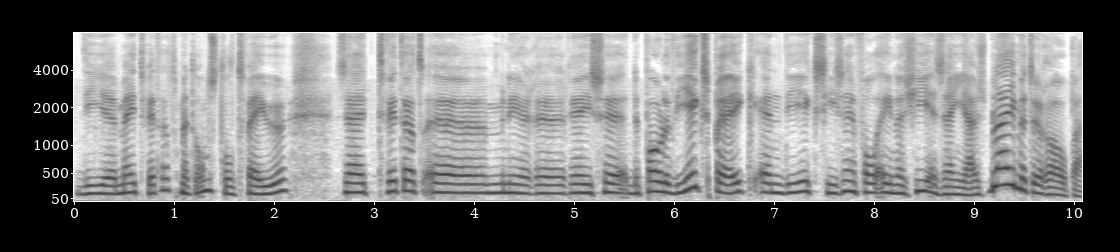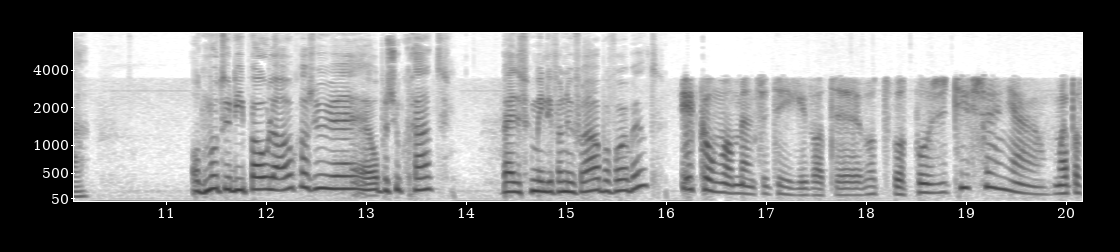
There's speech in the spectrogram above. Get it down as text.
die uh, meetwittert met ons tot twee uur. Zij twittert, uh, meneer uh, Rees, de Polen die ik spreek en die ik zie zijn vol energie en zijn juist blij met Europa. Ontmoet u die Polen ook als u op bezoek gaat? Bij de familie van uw vrouw bijvoorbeeld? Ik kom wel mensen tegen wat, uh, wat, wat positief zijn, ja. Maar dat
